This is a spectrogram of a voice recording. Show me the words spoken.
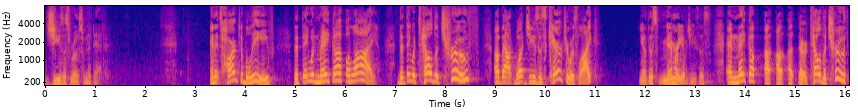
Jesus rose from the dead. And it's hard to believe that they would make up a lie, that they would tell the truth about what Jesus' character was like, you know, this memory of Jesus, and make up a, a, a, or tell the truth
